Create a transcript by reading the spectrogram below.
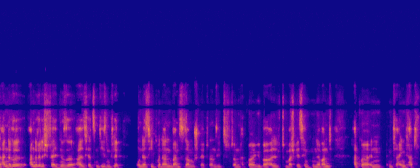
andere, andere Lichtverhältnisse als jetzt in diesem Clip und das sieht man dann beim Zusammenschnitt. Dann, sieht, dann hat man überall, zum Beispiel jetzt hinten in der Wand, hat man einen, einen kleinen Cut.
